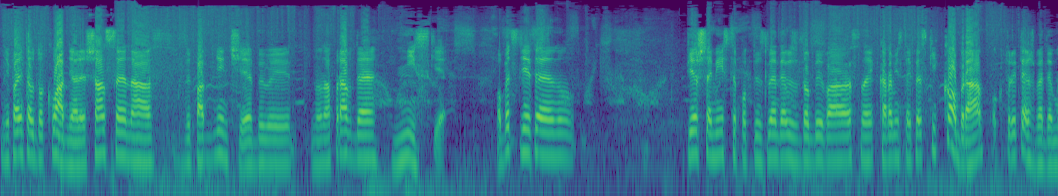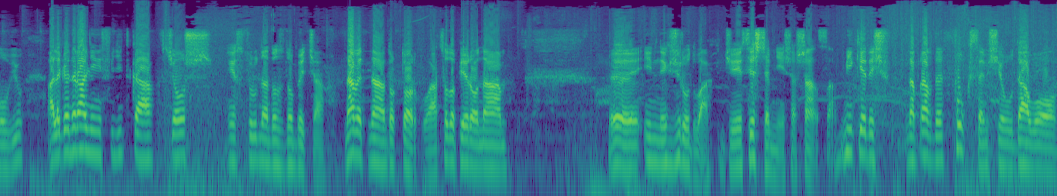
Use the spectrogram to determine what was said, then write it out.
nie pamiętam dokładnie, ale szanse na wypadnięcie były no naprawdę niskie. Obecnie ten pierwsze miejsce pod tym względem zdobywa karabin snajperski Cobra, o której też będę mówił, ale generalnie Infinitka wciąż jest trudna do zdobycia. Nawet na doktorku, a co dopiero na innych źródłach, gdzie jest jeszcze mniejsza szansa. Mi kiedyś naprawdę fuksem się udało,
